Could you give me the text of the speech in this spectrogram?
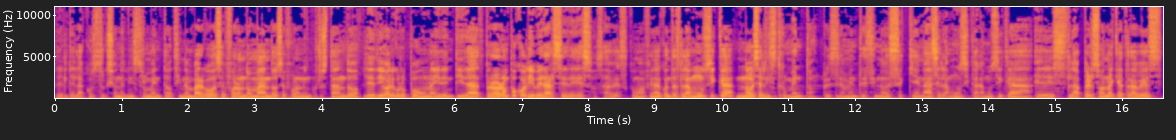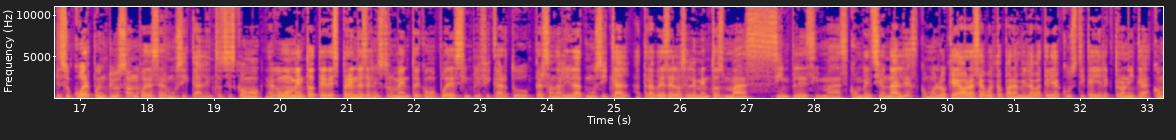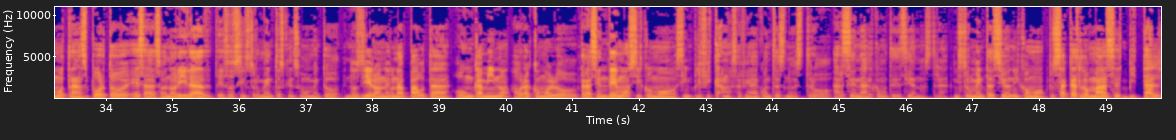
de, de, la construcción del instrumento. Sin embargo, se fueron domando, se fueron incrustando, le dio al grupo una identidad, pero ahora un poco liberarse de eso, ¿sabes? Como a final de cuentas la música no es el instrumento, precisamente, sino es quien hace la música. La música es la persona que a través de su cuerpo incluso puede ser musical. Entonces, como en algún momento te desprendes del instrumento, instrumento y cómo puedes simplificar tu personalidad musical a través de los elementos más simples y más convencionales, como lo que ahora se ha vuelto para mí la batería acústica y electrónica, cómo transporto esa sonoridad de esos instrumentos que en su momento nos dieron una pauta o un camino, ahora cómo lo trascendemos y cómo simplificamos. A final de cuentas nuestro arsenal, como te decía, nuestra instrumentación y cómo pues, sacas lo más eh, vital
